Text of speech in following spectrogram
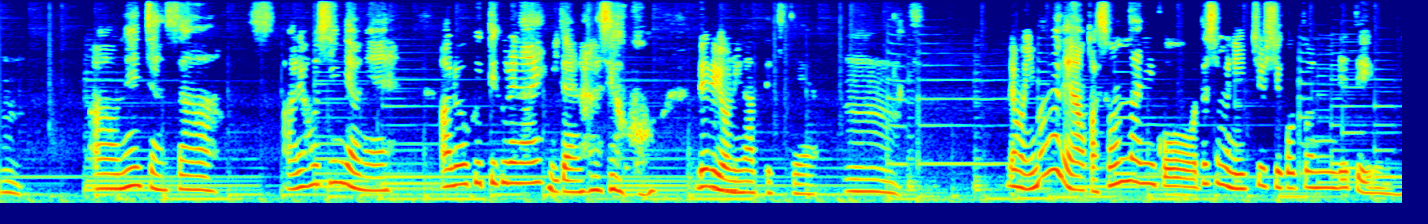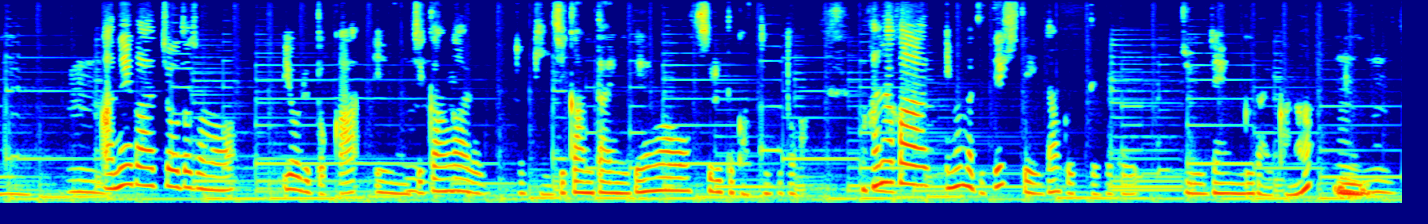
うん、あ、お姉ちゃんさ、あれ欲しいんだよね。あれ送ってくれない？みたいな話がこう、出るようになってきて。うん。でも今までなんかそんなにこう、私も日中仕事に出ているので、うん、姉がちょうどその夜とか、時間がある時、時間帯に電話をするとかっていうことが、なかなか今までできていなくって、ここ10年ぐらいかな。うん、うん。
